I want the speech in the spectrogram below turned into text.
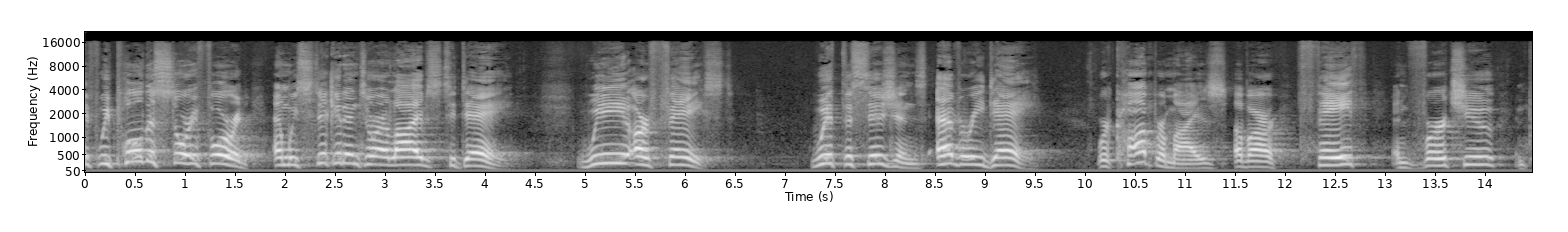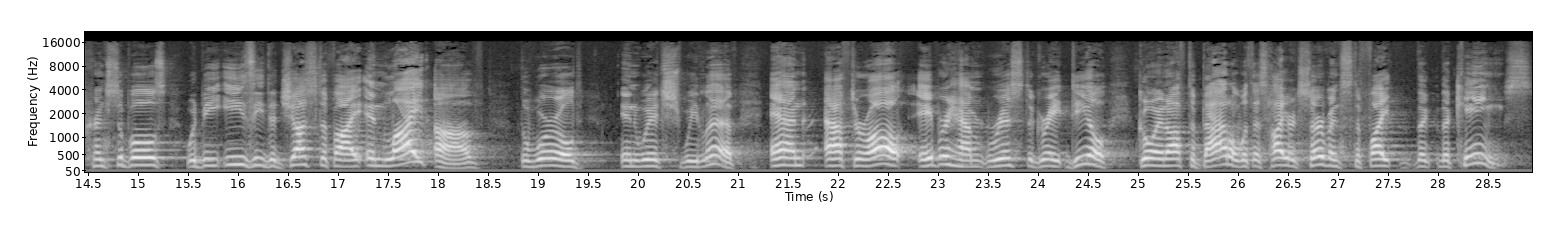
if we pull this story forward and we stick it into our lives today, we are faced with decisions every day where compromise of our faith and virtue and principles would be easy to justify in light of the world in which we live. And after all, Abraham risked a great deal going off to battle with his hired servants to fight the, the kings.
